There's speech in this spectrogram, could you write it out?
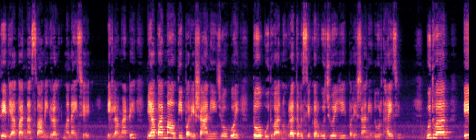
તે વ્યાપારના સ્વામી ગ્રહ મનાય છે, એટલા માટે વ્યાપારમાં આવતી પરેશાની જો હોય તો બુધવારનું વ્રત અવશ્ય કરવું જોઈએ, પરેશાની દૂર થાય છે. બુધવાર એ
